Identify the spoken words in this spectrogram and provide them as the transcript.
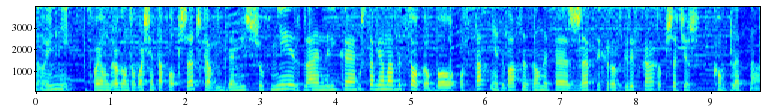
No i nic. Swoją drogą to właśnie ta poprzeczka w Lidze Mistrzów nie jest dla Enrique ustawiona wysoko, bo ostatnie dwa sezony PSG w tych rozgrywkach to przecież kompletna.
